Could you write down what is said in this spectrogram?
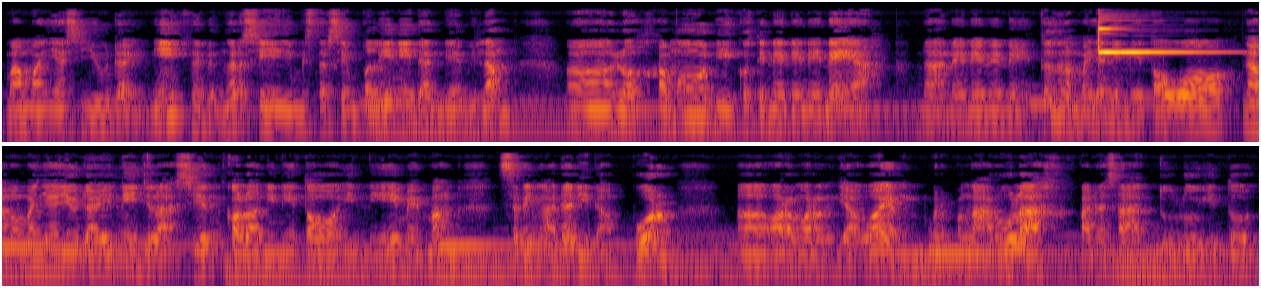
mamanya si Yuda ini ngedenger si Mr. Simple ini dan dia bilang, e, loh kamu diikutin nenek-nenek ya? Nah, nenek-nenek itu namanya Nini Towo. Nah, mamanya Yuda ini jelasin kalau Nini Towo ini memang sering ada di dapur uh, orang-orang Jawa yang berpengaruh lah pada saat dulu gitu.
